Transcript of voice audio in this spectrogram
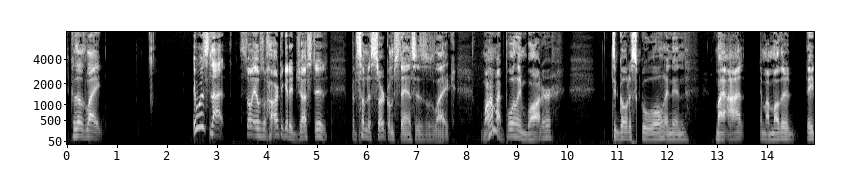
because I was like, it was not. So it was hard to get adjusted, but some of the circumstances was like, why am I boiling water to go to school? And then my aunt and my mother, they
